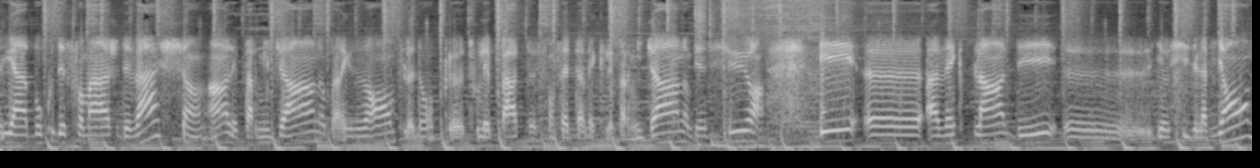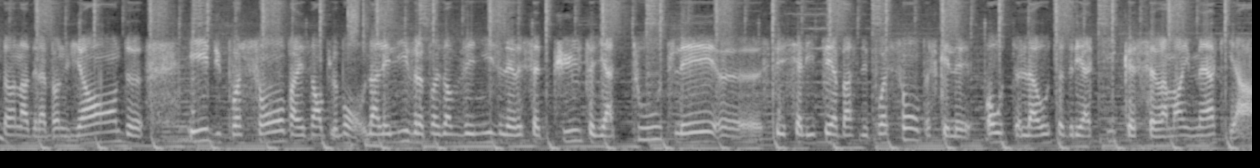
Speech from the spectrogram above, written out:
Il y a beaucoup de fromages de vache, hein, les parmigiano par exemple, donc euh, tous les pâtes sont faites avec les parmigiano bien sûr, et euh, avec plein des, euh, il y a aussi de la viande, on a de la bonne viande et du poisson par exemple. Bon, dans les livres par exemple Venise, les recettes cultes, il y a toutes les euh, spécialités à base de poissons parce que les hautes, la haute Adriatique, c'est vraiment une mer qui a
